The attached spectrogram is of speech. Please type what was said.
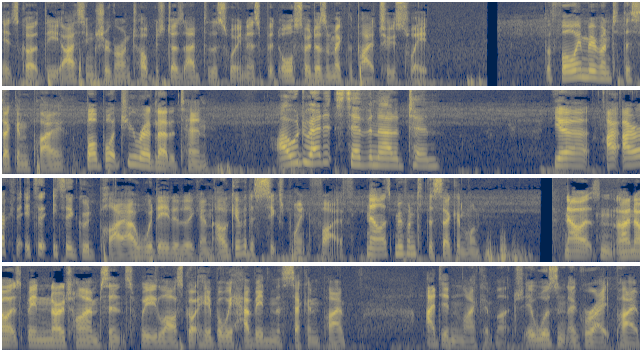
It's got the icing sugar on top, which does add to the sweetness, but also doesn't make the pie too sweet. Before we move on to the second pie, Bob, what do you rate out of 10? I would rate it 7 out of 10. Yeah, I, I reckon it's a, it's a good pie. I would eat it again. I'll give it a 6.5. Now let's move on to the second one. Now, it's, I know it's been no time since we last got here, but we have eaten the second pie. I didn't like it much. It wasn't a great pie.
